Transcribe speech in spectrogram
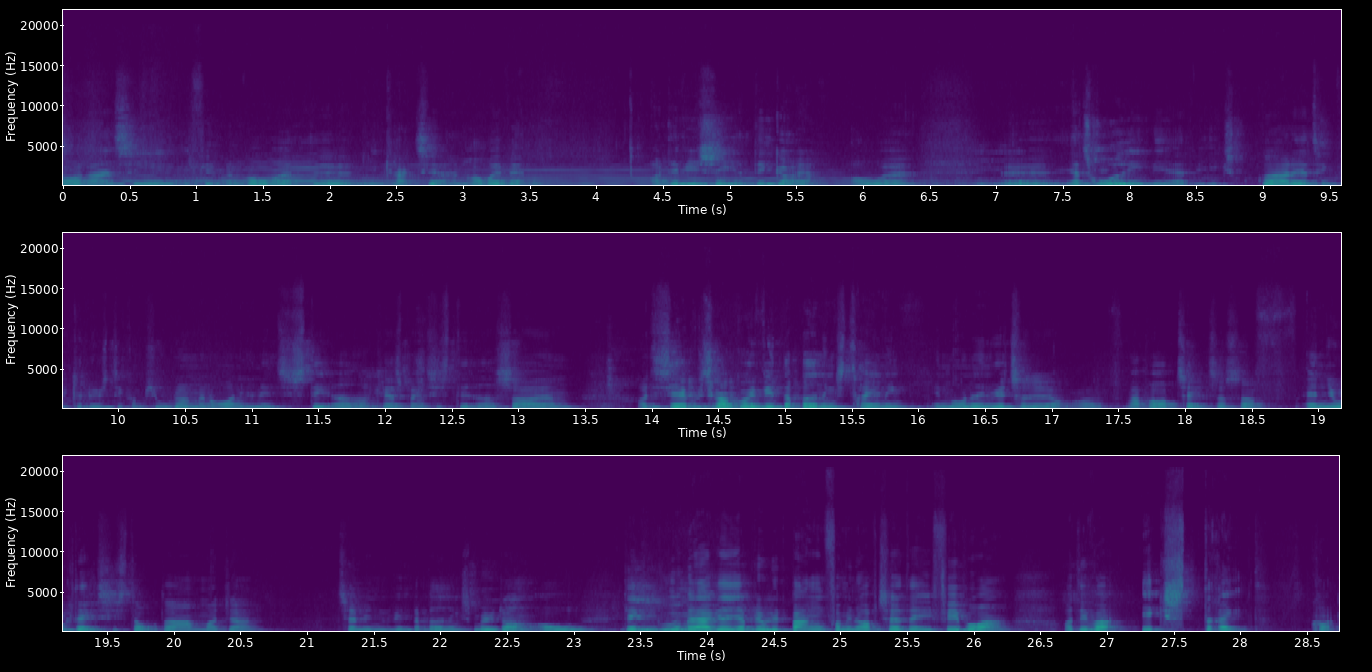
og der er en scene i filmen, hvor at, øh, min karakter han hopper i vandet. Og det vil I se, at det gør jeg. Og øh, øh, jeg troede egentlig, at vi ikke skulle gøre det. Jeg tænkte, at vi kan løse det i computeren, men Ronny han insisterede, og Kasper insisterede. Så, øh, og de sagde, at jeg kunne lige så godt gå i vinterbadningstræning en måned, inden vi øh, var på optagelser. Så anden juledag sidste år, der måtte jeg tage min vinterbadningsmødom, og det gik udmærket. Jeg blev lidt bange for min optagedag i februar, og det var ekstremt koldt.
